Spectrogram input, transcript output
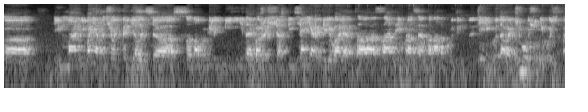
э, им непонятно, чего теперь делать с новыми людьми, и не дай боже, сейчас пенсионеры перевалят за 3%, надо будет денег выдавать, чего очень не хочется.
